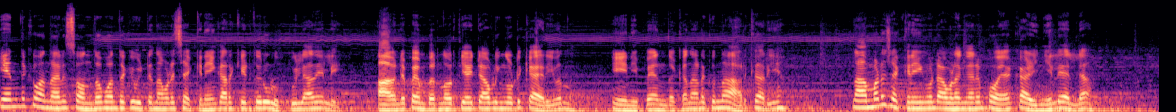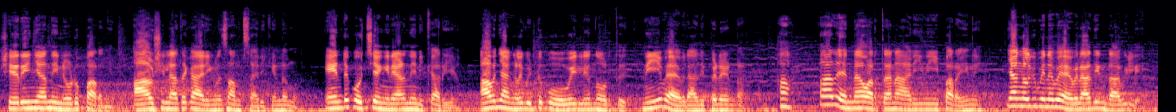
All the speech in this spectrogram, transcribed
എന്തൊക്കെ വന്നാലും സ്വന്തം ബന്ധമൊക്കെ വിട്ട് നമ്മുടെ ചെക്കനെയും കറക്കിയെടുത്തൊരു ഉളുപ്പില്ലാതെയല്ലേ അവന്റെ പെമ്പറിനോർത്തിയായിട്ട് അവൾ ഇങ്ങോട്ട് കയറി വന്നു. ഇനിയിപ്പോൾ എന്തൊക്കെ നടക്കുന്ന ആർക്കറിയാം? നമ്മുടെ ചെക്കനെയും കൊണ്ട് അവളെങ്ങാനും പോയാൽ കഴിഞ്ഞില്ലേ അല്ല? ഷെറി ഞാൻ നിന്നോട് പറഞ്ഞു. ആവശ്യമില്ലാത്ത കാര്യങ്ങൾ സംസാരിക്കേണ്ടെന്ന്. എന്റെ കൊച്ചി എങ്ങനെയാണെന്ന് എനിക്കറിയാം. അവൻ ഞങ്ങൾ വിട്ടു പോവില്ലെന്ന് ഓർത്ത് നീ വേവലാതിപ്പെടേണ്ട. ഹാ അതെന്നാ വർത്താൻ ആനി നീ പറയുന്നേ? ഞങ്ങൾക്ക് പിന്നെ വേവലാതി ഉണ്ടാവില്ലേ?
